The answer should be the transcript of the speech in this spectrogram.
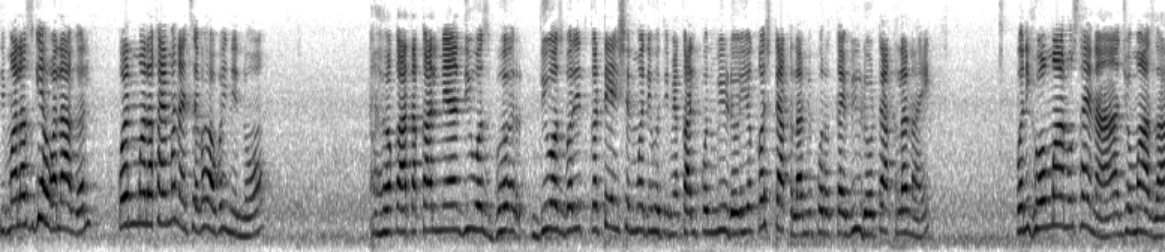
ती मलाच घ्यावा लागल. पण मला काय म्हणायचंय भाऊ बहिणींनो? हो का आता काल मी दिवसभर दिवसभर इतकं टेन्शनमध्ये होती मी. काल पण व्हिडिओ एकच टाकला. मी परत काही व्हिडिओ टाकला नाही. पण ह्यो माणूस आहे ना जो माझा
